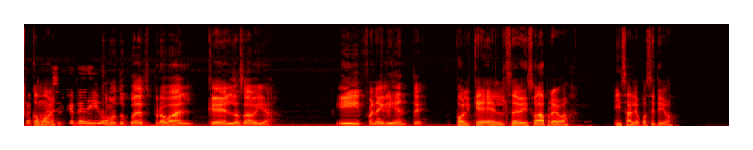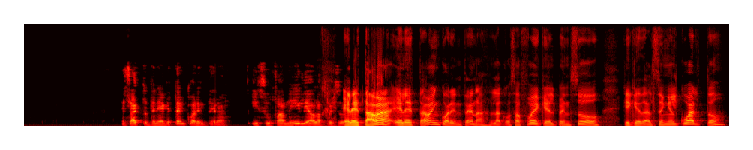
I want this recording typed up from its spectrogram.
Pues ¿Cómo es? eso es que te digo. ¿Cómo tú puedes probar que él lo sabía? Y fue negligente. Porque él se hizo la prueba y salió positivo. Exacto, tenía que estar en cuarentena. Y su familia o las personas. Él estaba, él estaba en cuarentena. La cosa fue que él pensó que quedarse en el cuarto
